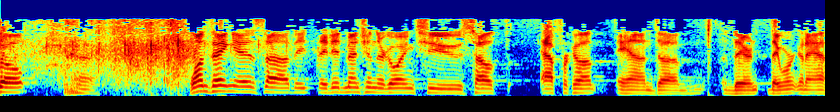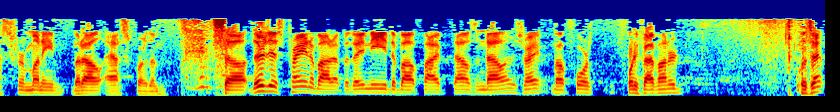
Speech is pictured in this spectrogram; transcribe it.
so, one thing is, uh, they, they did mention they're going to South Africa, and um, they're, they weren't going to ask for money, but I'll ask for them. So they're just praying about it, but they need about five thousand dollars, right? About four forty five hundred. What's that?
